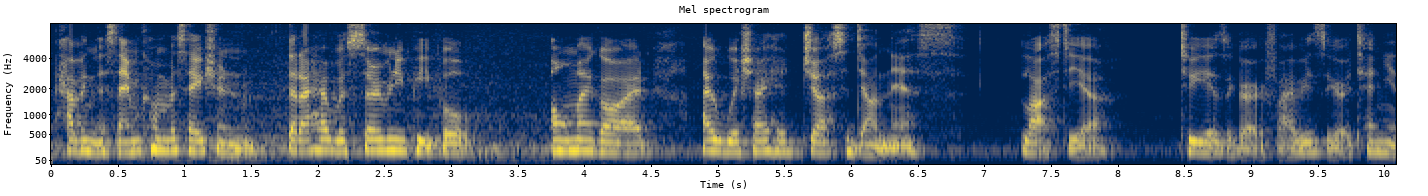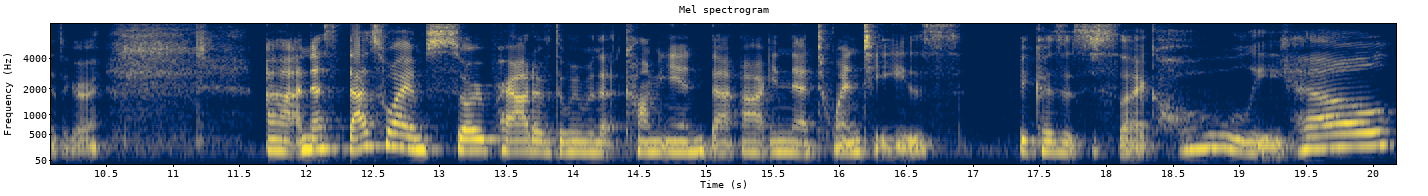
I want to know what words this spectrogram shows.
having the same conversation that I have with so many people. Oh my God, I wish I had just done this last year, two years ago, five years ago, 10 years ago. Uh, and that's that's why I'm so proud of the women that come in that are in their 20s because it's just like, holy hell,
